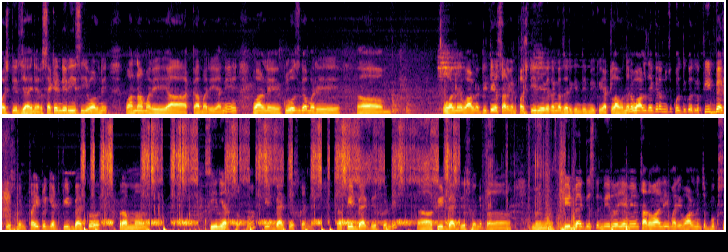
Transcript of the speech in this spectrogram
ఫస్ట్ ఇయర్ జాయిన్ అయ్యారు సెకండ్ ఇయర్ ఈసీ వాళ్ళని అన్న మరి ఆ అక్క మరి అని వాళ్ళని క్లోజ్గా మరి వాళ్ళని వాళ్ళ డీటెయిల్స్ అడగండి ఫస్ట్ ఇయర్ ఏ విధంగా జరిగింది మీకు ఎట్లా ఉందని వాళ్ళ దగ్గర నుంచి కొద్ది కొద్దిగా ఫీడ్బ్యాక్ తీసుకోండి try to get feedback from seniors feedback తీసుకోండి ఫీడ్బ్యాక్ తీసుకోండి ఫీడ్బ్యాక్ uh, తీసుకోండి ఫీడ్బ్యాక్ uh, mm, తీసుకుని మీరు ఏమేమి చదవాలి మరి వాళ్ళ నుంచి బుక్స్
